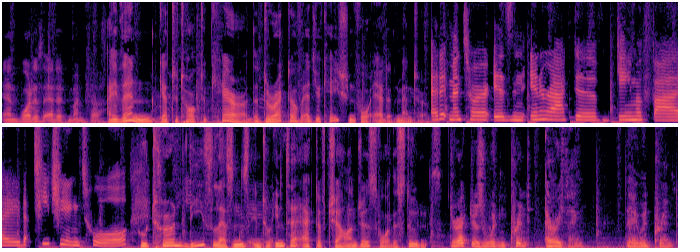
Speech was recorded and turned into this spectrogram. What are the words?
and what is Edit Mentor? I then get to talk to Kara, the director of education for Edit Mentor, Edit Mentor is an interactive, gamified teaching tool. who turned these lessons into interactive challenges for the students. Directors wouldn't print everything. They would print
